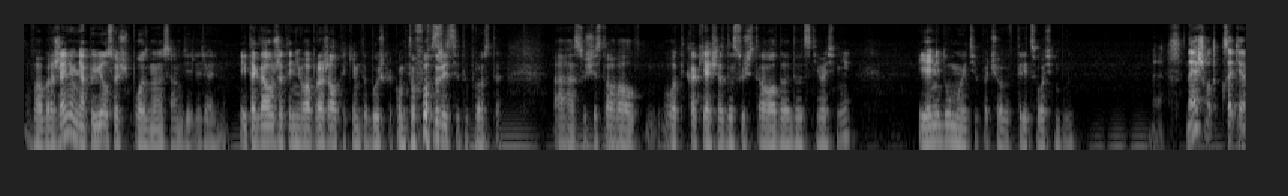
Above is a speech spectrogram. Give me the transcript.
Воображение у меня появилось очень поздно, на самом деле, реально. И тогда уже ты не воображал, каким ты будешь в каком-то возрасте, ты просто а, существовал, вот как я сейчас досуществовал до 28, и я не думаю, типа, что в 38 будет. Знаешь, вот, кстати,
